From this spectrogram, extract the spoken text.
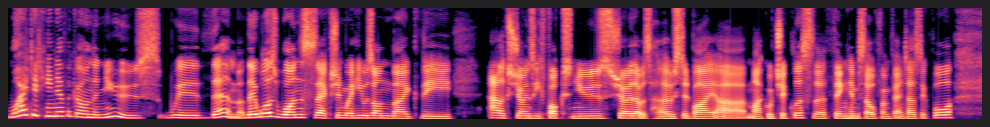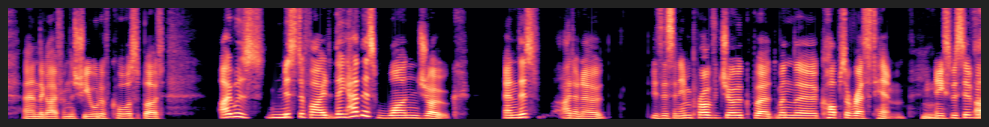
Why did he never go on the news with them? There was one section where he was on like the Alex Jonesy Fox News show that was hosted by uh, Michael Chiklis, the thing himself from Fantastic Four, and the guy from The Shield, of course. But I was mystified. They had this one joke, and this I don't know. Is this an improv joke? But when the cops arrest him, Hmm. and he specifically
